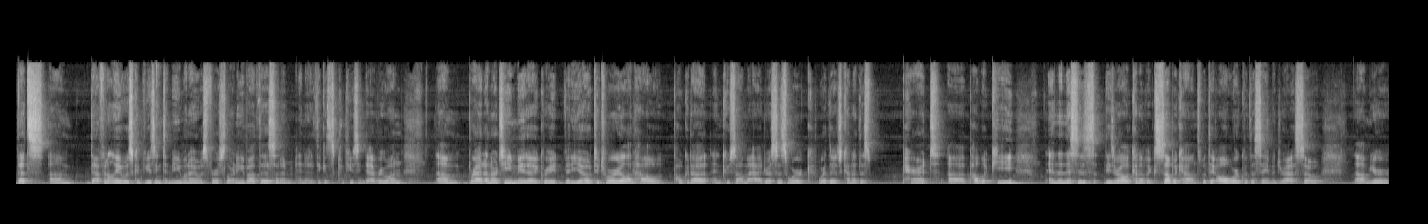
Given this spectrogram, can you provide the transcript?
That's um, definitely was confusing to me when I was first learning about this, and, I'm, and I think it's confusing to everyone. Um, Brett on our team made a great video tutorial on how Polkadot and Kusama addresses work, where there's kind of this parent uh, public key. And then this is these are all kind of like sub accounts but they all work with the same address. So um, your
